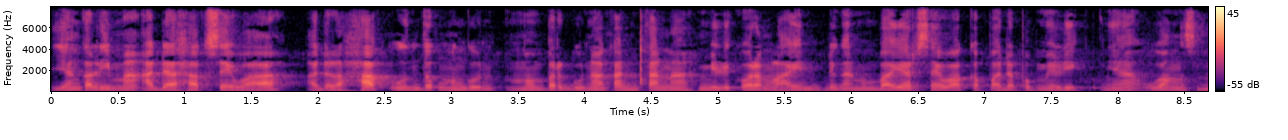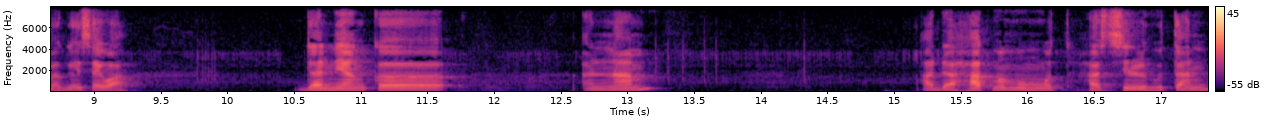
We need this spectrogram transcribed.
Yang kelima ada hak sewa, adalah hak untuk mempergunakan tanah milik orang lain dengan membayar sewa kepada pemiliknya uang sebagai sewa. Dan yang ke enam ada hak memungut hasil hutan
